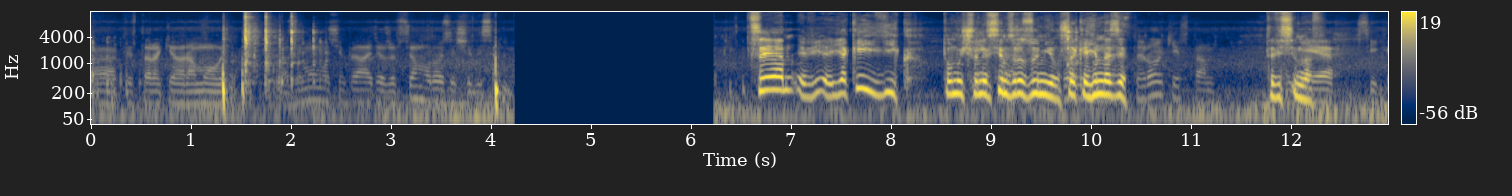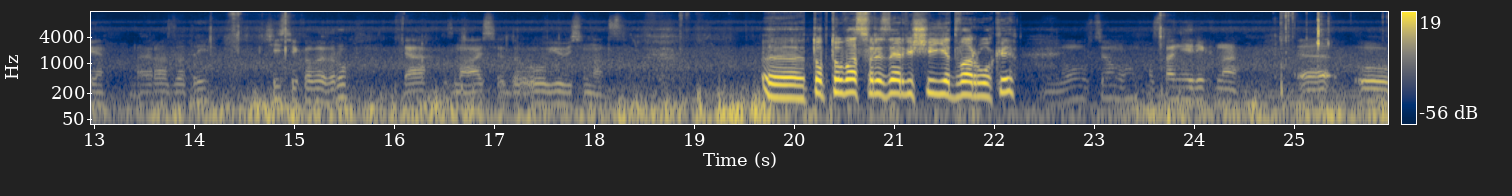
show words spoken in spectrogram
е, півтора кілограмовий. На зимовому чемпіонаті вже в цьому році 60 Це який вік? Тому що не всім зрозуміло, що таке гімназія. 18 років там Це 18. є скільки? Раз, два, три. Шість вікових груп. Я змагаюся до у Ю-18. Е, тобто у вас в резерві ще є 2 роки. Останній рік на, е, у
